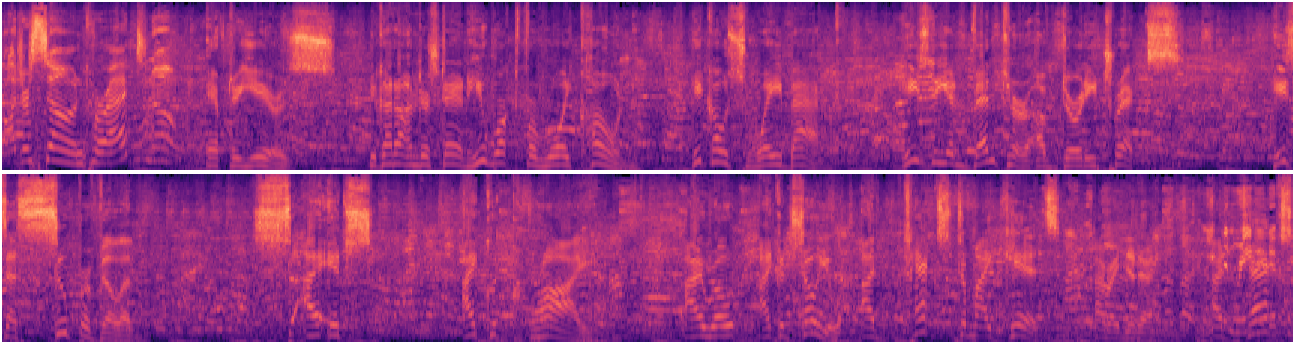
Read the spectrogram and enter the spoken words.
Roger Stone, correct? No. after years. You got to understand, he worked for Roy Cohn. He goes way back. He's the inventor of dirty tricks. He's a supervillain. So, I, it's, I could cry. I wrote, I could show you a text to my kids. All right, Nita. A can read it if text.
